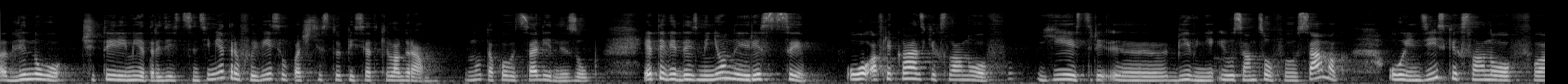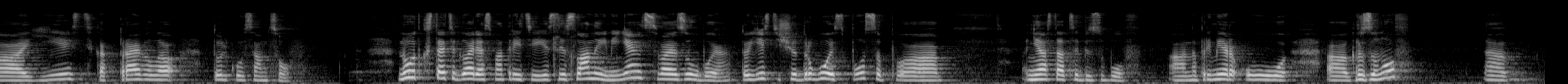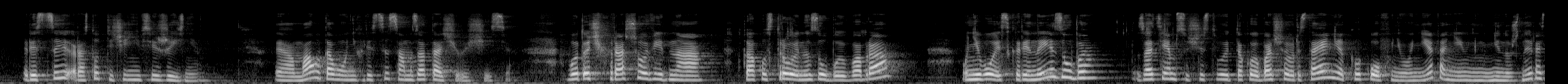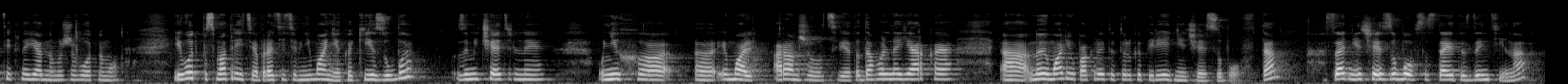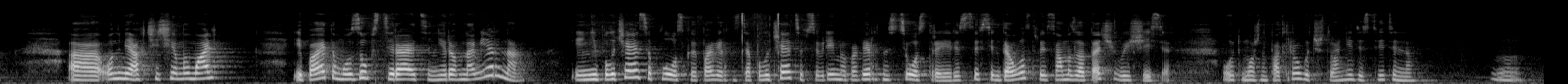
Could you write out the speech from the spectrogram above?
длину 4 метра 10 сантиметров и весил почти 150 килограмм. Ну, такой вот солидный зуб. Это видоизмененные резцы. У африканских слонов есть э, бивни и у самцов, и у самок. У индийских слонов э, есть, как правило, только у самцов. Ну вот, кстати говоря, смотрите, если слоны меняют свои зубы, то есть еще другой способ э, не остаться без зубов. А, например, у грызунов резцы растут в течение всей жизни. Мало того, у них резцы самозатачивающиеся. Вот очень хорошо видно, как устроены зубы у бобра. У него есть коренные зубы, затем существует такое большое расстояние, клыков у него нет, они не нужны растительноядному животному. И вот посмотрите, обратите внимание, какие зубы замечательные. У них э, э, эмаль оранжевого цвета, довольно яркая, э, но эмалью покрыта только передняя часть зубов. Да? Задняя часть зубов состоит из дентина. Он мягче, чем эмаль, и поэтому зуб стирается неравномерно, и не получается плоская поверхность, а получается все время поверхность острая. резцы всегда острые, самозатачивающиеся. Вот можно потрогать, что они действительно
